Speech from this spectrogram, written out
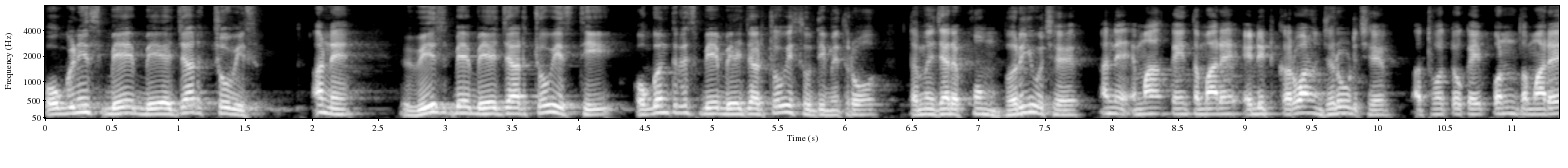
ઓગણીસ બે બે હજાર ચોવીસ. અને વીસ બે બે હજાર ચોવીસથી ઓગણત્રીસ બે બે હજાર ચોવીસ સુધી મિત્રો, તમે જ્યારે ફોર્મ ભર્યું છે અને એમાં કંઈ તમારે એડિટ કરવાની જરૂર છે અથવા તો કંઈ પણ તમારે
